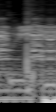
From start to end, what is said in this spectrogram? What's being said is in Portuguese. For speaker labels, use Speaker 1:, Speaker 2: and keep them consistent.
Speaker 1: Three, three.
